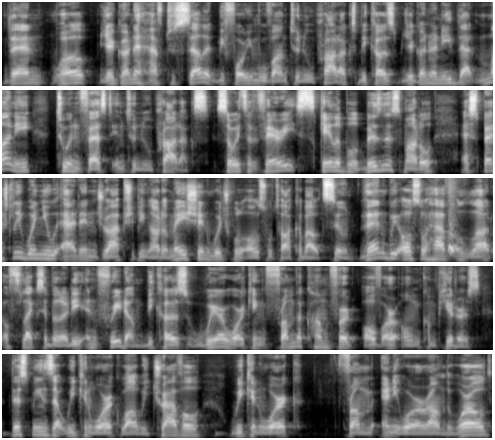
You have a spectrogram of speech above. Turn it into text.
then, well, you're going to have to sell it before you move on to new products because you're going to need that money to invest into new products. So it's a very scalable business model, especially when you add in dropshipping automation, which we'll also talk about soon. Then we also have a lot of flexibility and freedom because we're working from the comfort of our own computers. This means that we can work while we travel, we can work from anywhere around the world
